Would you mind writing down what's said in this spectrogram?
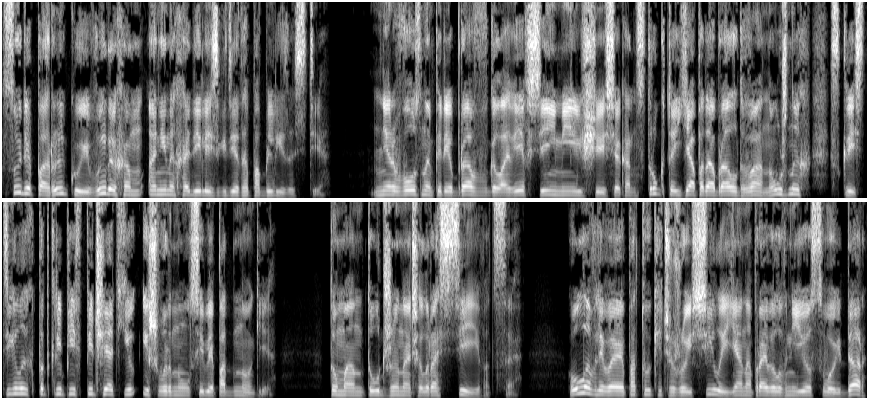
Судя по рыку и выдохам, они находились где-то поблизости. Нервозно перебрав в голове все имеющиеся конструкты, я подобрал два нужных, скрестил их, подкрепив печатью, и швырнул себе под ноги. Туман тут же начал рассеиваться. Улавливая потоки чужой силы, я направил в нее свой дар,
